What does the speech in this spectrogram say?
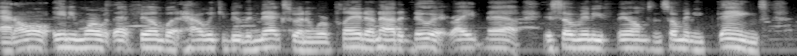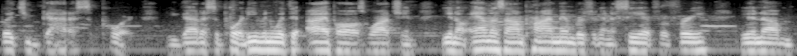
at all anymore with that film, but how we can do the next one. And we're planning on how to do it right now. There's so many films and so many things, but you gotta support. You gotta support, even with the eyeballs watching. You know, Amazon Prime members are gonna see it for free. You know,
